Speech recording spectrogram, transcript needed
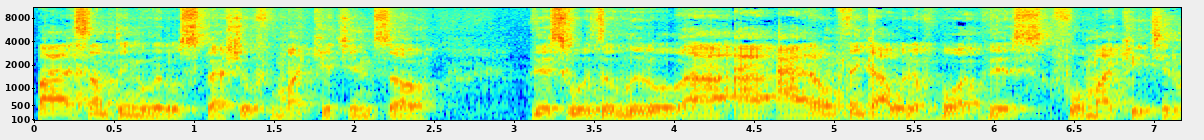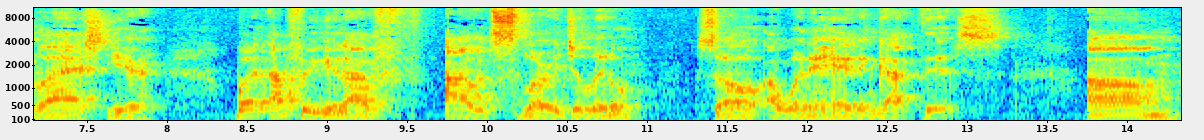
buy something a little special for my kitchen. So this was a little, uh, I, I don't think I would have bought this for my kitchen last year, but I figured i I would splurge a little. So I went ahead and got this. Um,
